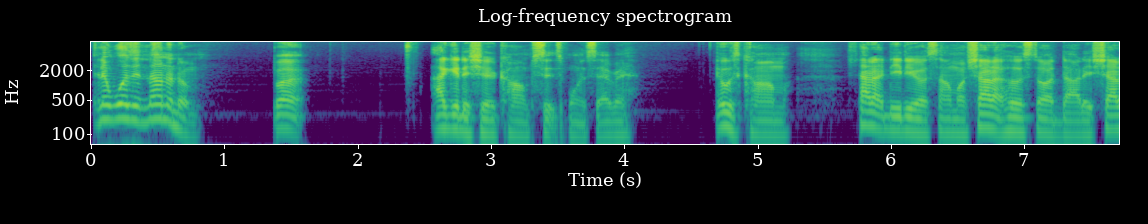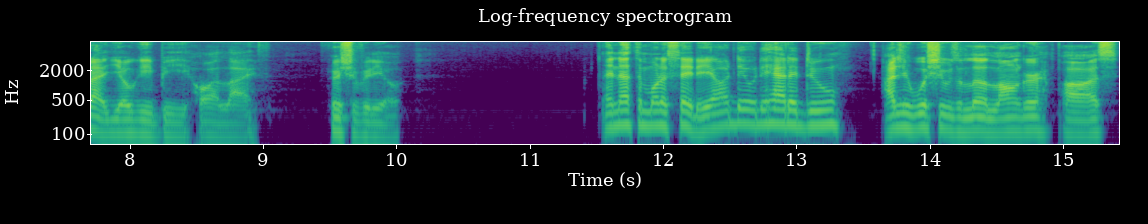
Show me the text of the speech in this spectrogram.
And it wasn't none of them. But I get a shit calm 6.7. It was calm. Shout out DD Osama. Shout out Hoodstar Dotty. Shout out Yogii B. Hard Life. Official video. Ain't nothing more to say. They all did what they had to do. I just wish it was a little longer. Pause.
